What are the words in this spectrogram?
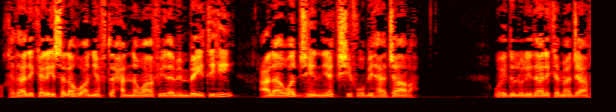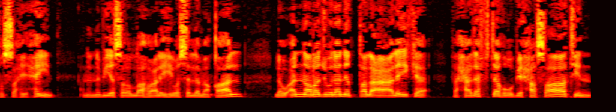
وكذلك ليس له أن يفتح النوافذ من بيته على وجه يكشف بها جاره. ويدل لذلك ما جاء في الصحيحين أن النبي صلى الله عليه وسلم قال لو أن رجلا اطلع عليك فحذفته بحصاة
